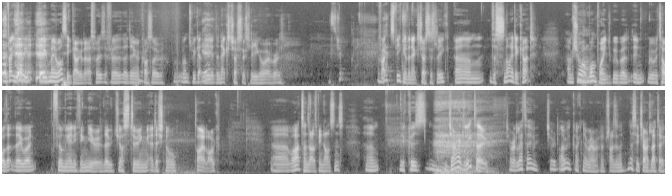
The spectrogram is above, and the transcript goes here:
In fact, you, we may well see Gal Gadot, I suppose, if they're doing a crossover. Once we get the Yeah. the next Justice League or whatever it is. That's true. In fact, Yeah. speaking of the next Justice League, um, the Snyder Cut. I'm sure Mhm. at one point we were in, we were told that they weren't filming anything new; they were just doing additional dialogue. Uh, well, that turns out to be nonsense, um, because Jared Leto, Jared Leto, Jared, I, would, I can never remember his name. Let's say Jared Leto,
